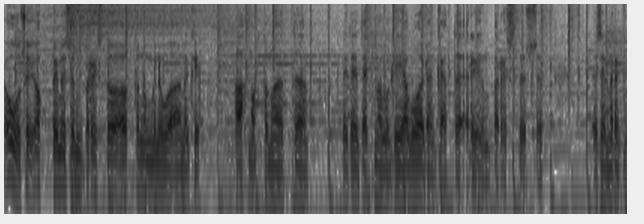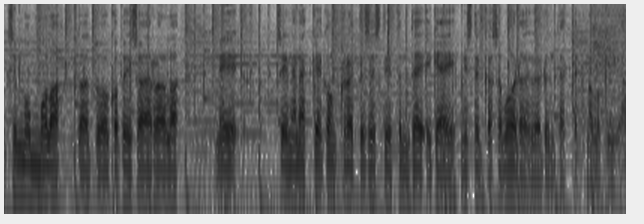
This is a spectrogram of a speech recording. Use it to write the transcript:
Uusi oppimisympäristö on auttanut minua ainakin hahmottamaan, että miten teknologiaa voidaan käyttää eri ympäristöissä. Esimerkiksi mummola tai tuo kotisairaala, niin siinä näkee konkreettisesti, että miten ikäihmisten kanssa voidaan hyödyntää teknologiaa.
